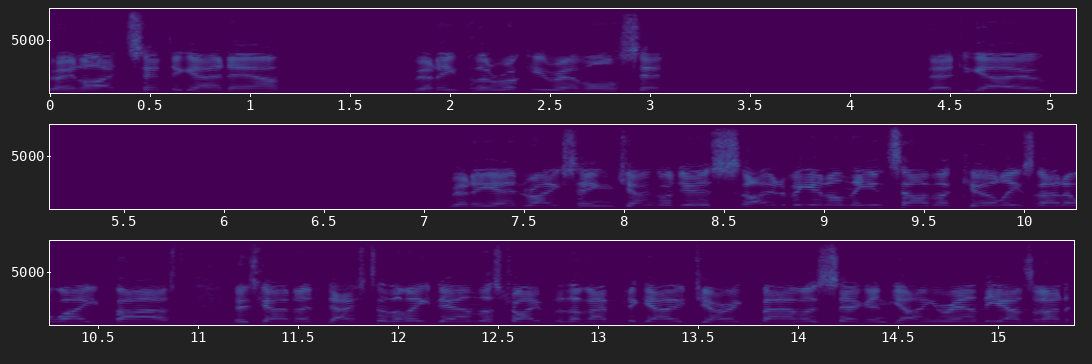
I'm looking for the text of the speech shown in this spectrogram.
Green light set to go now. Ready for the rookie rebel. Set. About to go. Ready and racing. Jungle Juice slow to begin on the inside. McCurley's led away fast. Is going to dash to the lead down the straight with a lap to go. Jarek Bale is second. Going around the outside.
